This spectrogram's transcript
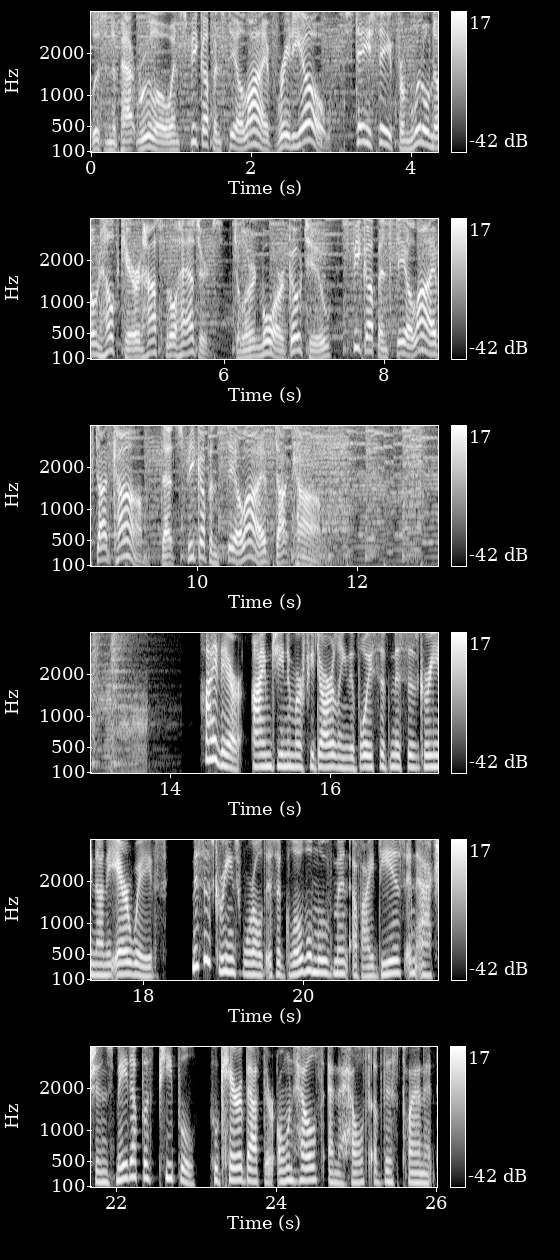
Listen to Pat Rullo and Speak Up and Stay Alive Radio. Stay safe from little known healthcare and hospital hazards. To learn more, go to speakupandstayalive.com. That's speakupandstayalive.com. Hi there, I'm Gina Murphy Darling, the voice of Mrs. Green on the airwaves. Mrs. Green's World is a global movement of ideas and actions made up of people who care about their own health and the health of this planet.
